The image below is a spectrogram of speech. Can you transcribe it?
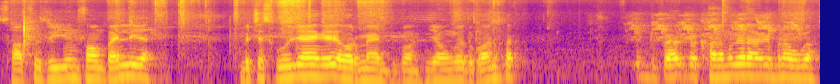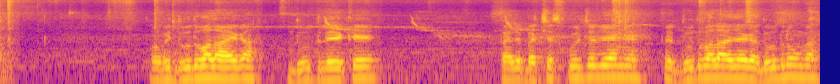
साफ़ सुथरी यूनिफॉर्म पहन लिया। बच्चे स्कूल जाएँगे और मैं जाऊँगा दुकान पर। दोपहर का खाना वगैरह आगे बनाऊँगा। वो भी दूध वाला आएगा। दूध लेके पहले बच्चे स्कूल चले जाएँगे फिर दूध वाला आ जाएगा दूध लूँगा।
